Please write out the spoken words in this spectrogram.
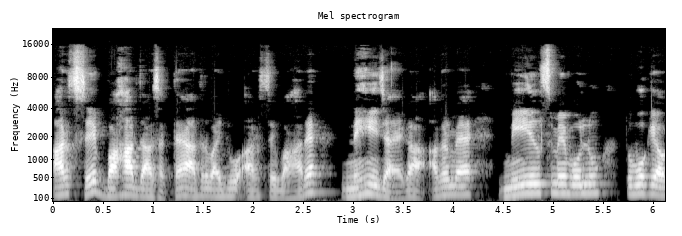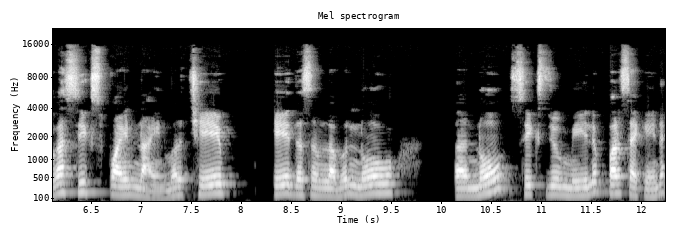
अर्थ से बाहर जा सकता है अदरवाइज़ वो अर्थ से बाहर नहीं जाएगा। अगर मैं मील्स में बोलूँ तो वो क्या होगा? सिक्स पॉइंट नाइन मतलब छः छः दशमलव नौ नौ सिक्स जो मील पर सेकेंड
